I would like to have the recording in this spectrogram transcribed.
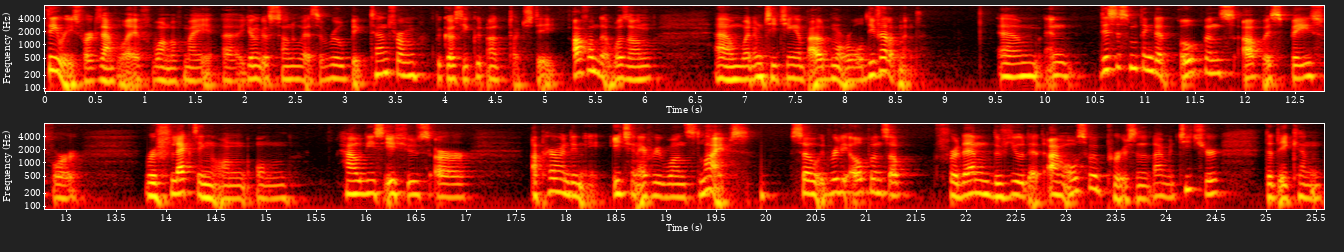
theories. For example, I have one of my uh, youngest son who has a real big tantrum because he could not touch the oven that was on um, when I'm teaching about moral development. Um, and this is something that opens up a space for reflecting on on how these issues are apparent in each and everyone's lives. So it really opens up for them the view that I'm also a person, that I'm a teacher, that they can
